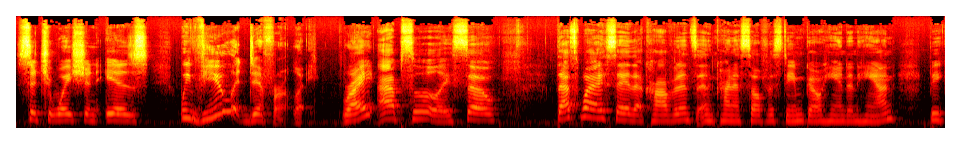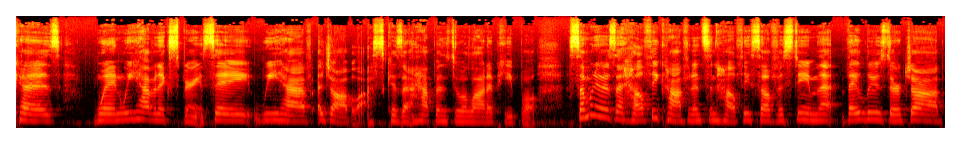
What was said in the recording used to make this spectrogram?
situation is, we view it differently, right? Absolutely. So that's why I say that confidence and kind of self esteem go hand in hand because when we have an experience, say we have a job loss, because that happens to a lot of people. Someone who has a healthy confidence and healthy self esteem, that they lose their job,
